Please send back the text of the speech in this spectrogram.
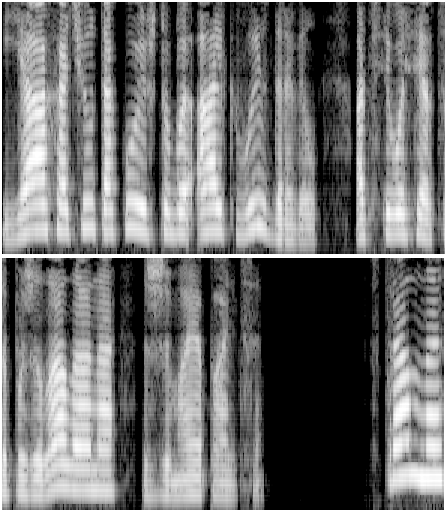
«Я хочу такую, чтобы Альк выздоровел», — от всего сердца пожелала она, сжимая пальцы. Странно,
